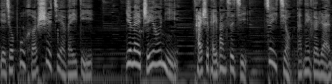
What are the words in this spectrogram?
也就不和世界为敌，因为只有你才是陪伴自己最久的那个人。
